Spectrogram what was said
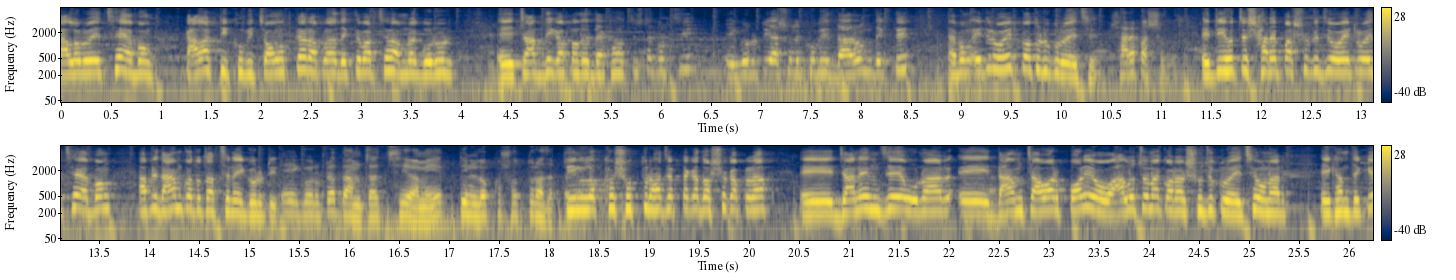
কালো রয়েছে এবং কালারটি খুবই চমৎকার। আপনারা দেখতে পাচ্ছেন আমরা গরুর এই চারদিক আপনাদের দেখানোর চেষ্টা করছি। এই গরুটি আসলে খুবই দারুণ দেখতে এবং এটির ওয়েট কতটুকু রয়েছে? সাড়ে পাঁচশো কেজি। এটি হচ্ছে সাড়ে পাঁচশো কেজি ওয়েট রয়েছে এবং আপনি দাম কত চাচ্ছেন এই গরুটির? এই গরুটার দাম চাচ্ছি আমি তিন লক্ষ সত্তর হাজার তিন লক্ষ সত্তর হাজার টাকা। দর্শক আপনারা জানেন যে ওনার এই দাম চাওয়ার পরেও আলোচনা করার সুযোগ রয়েছে ওনার এখান থেকে।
